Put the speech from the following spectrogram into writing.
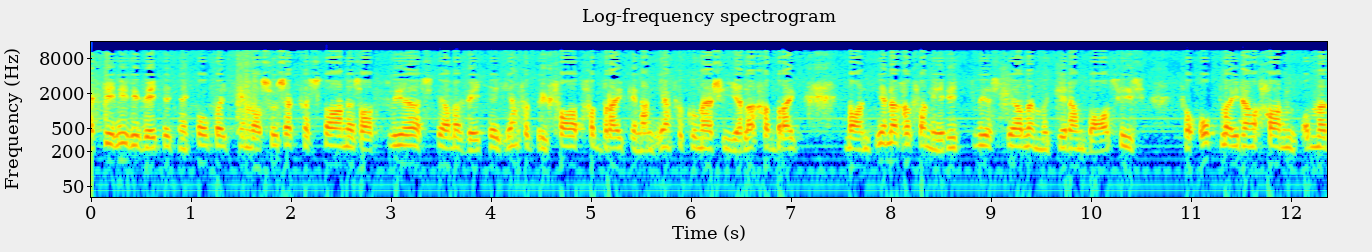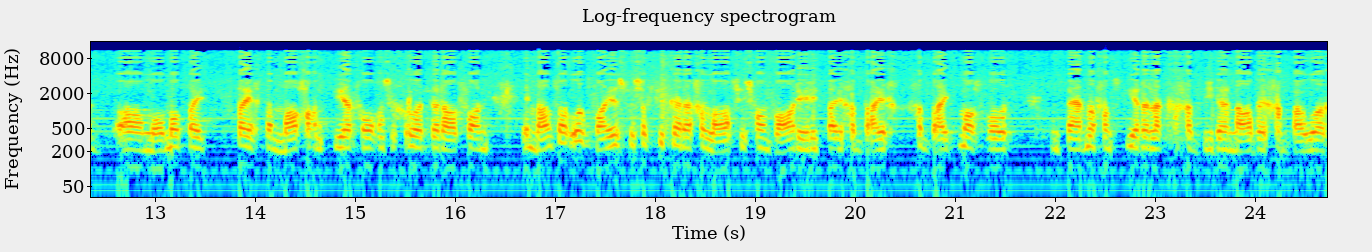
ek ken nie die wet uit my kop uit nie, maar soos ek verstaan is daar twee stelle wette, een vir privaat gebruik en dan een vir kommersiële gebruik. Maar in enige van hierdie twee stelle moet jy dan basies vir opleiding gaan om dit um, hommeltyd tyd te mag hanteer volgens die grootte daarvan en dan sal ook baie spesifieke regulasies van waar hierdie tyd gebruik gebruik mag word in terme van stedelike gebiede naby geboue,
